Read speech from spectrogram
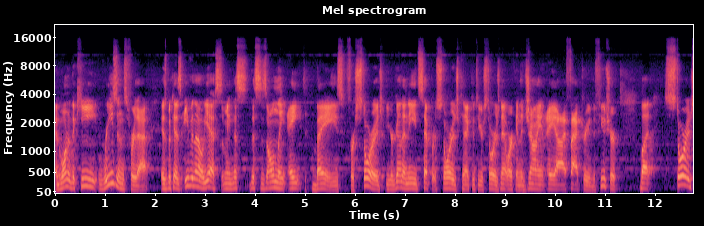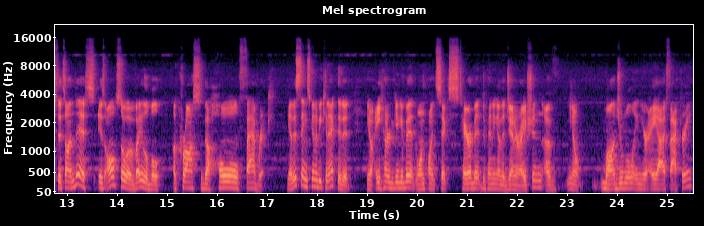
And one of the key reasons for that is because even though, yes, I mean, this, this is only eight bays for storage, you're gonna need separate storage connected to your storage network in the giant AI factory of the future. But storage that's on this is also available across the whole fabric. Yeah, this thing's gonna be connected at you know 800 gigabit, 1.6 terabit, depending on the generation of you know module in your AI factory.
